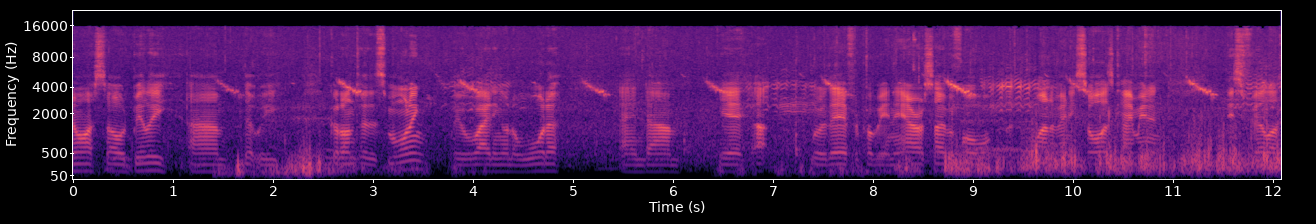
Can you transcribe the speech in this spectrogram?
Nice old billy um, that we got onto this morning. We were waiting on a water and um, yeah, uh, we were there for probably an hour or so before one of any size came in and this fella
